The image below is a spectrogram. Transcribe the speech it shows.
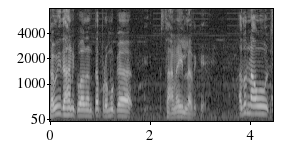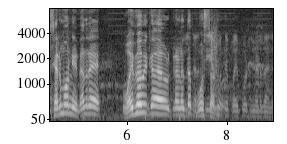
ಸಂವಿಧಾನಿಕವಾದಂಥ ಪ್ರಮುಖ ಸ್ಥಾನ ಇಲ್ಲ ಅದಕ್ಕೆ. ಅದು ನಾವು ಸೆರೆಮೋನಿ ಅಂದರೆ ವೈಭವೀಕರಣದ ಪೋಸ್ಟ್ ಅದು. ಪೈಪೋಟಿ ನಡೆದಾಗ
